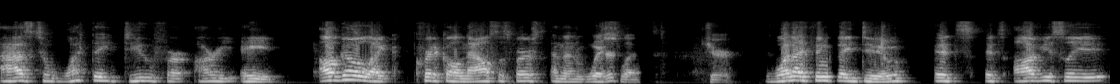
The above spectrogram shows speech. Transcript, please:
as to what they do for RE8, I'll go like critical analysis first, and then wish sure. list. Sure. What I think they do it's it's obviously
